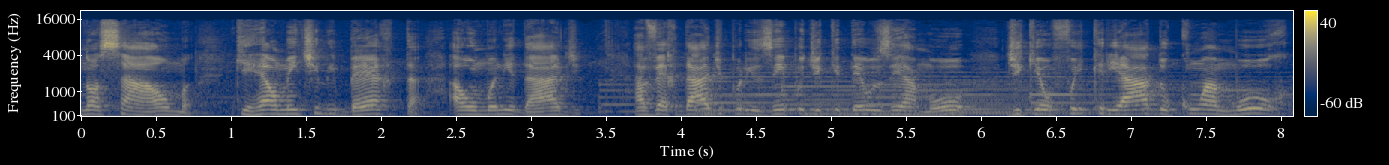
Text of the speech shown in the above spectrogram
nossa alma, que realmente liberta a humanidade. A verdade, por exemplo, de que Deus é amor, de que eu fui criado com amor,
